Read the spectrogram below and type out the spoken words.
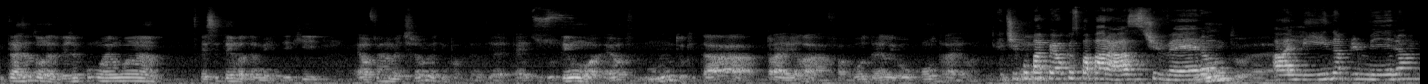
e traz à tona, veja como é uma, esse tema também, de que é uma ferramenta extremamente importante. É, é- tem uma, é muito que está para ela, a favor dela ou contra ela. É tipo o papel que os paparazzis tiveram Muito, é. ali na primeira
